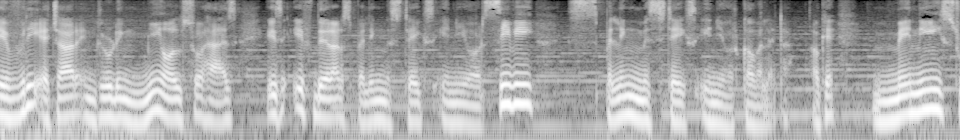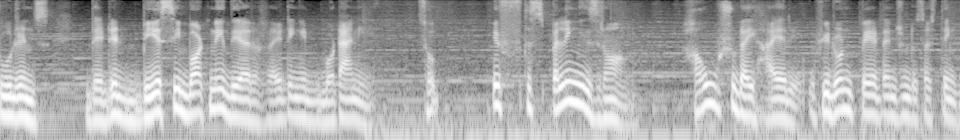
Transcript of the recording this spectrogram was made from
every HR, including me, also has is if there are spelling mistakes in your CV, spelling mistakes in your cover letter. Okay, many students they did BSc botany, they are writing it botany. So, if the spelling is wrong, how should I hire you? If you don't pay attention to such thing,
